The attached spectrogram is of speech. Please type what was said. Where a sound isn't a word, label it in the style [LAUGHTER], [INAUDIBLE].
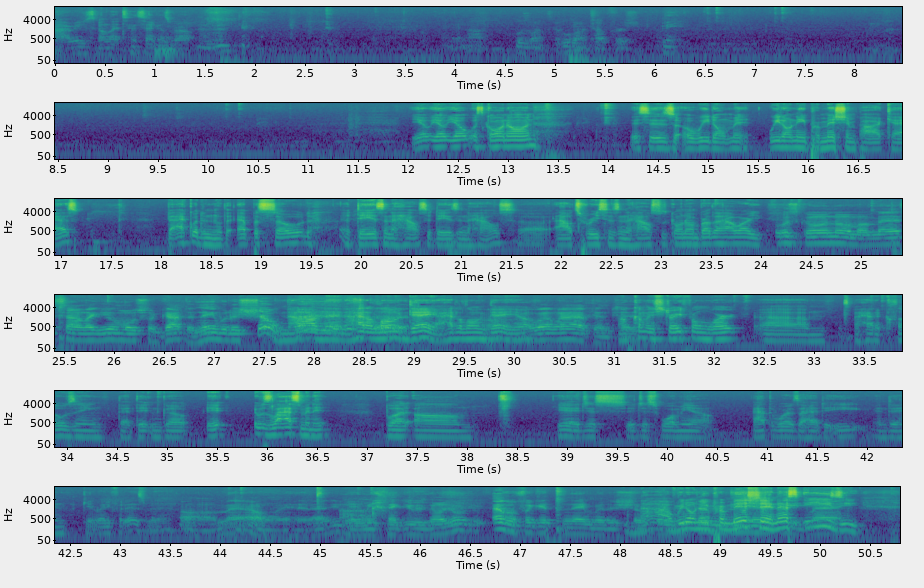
All right, we're just gonna let ten seconds roll. Mm-hmm. And then, uh, who's gonna, who gonna tell first? Me. Yo, yo, yo, what's going on? This is a We Don't Mi- We Don't Need Permission podcast. Back with another episode. A day is in the house. A day is in the house. Uh, Al Therese is in the house. What's going on, brother? How are you? What's going on, my man? Sound like you almost forgot the name of the show. Nah, man. I had a long day. I had a long day, Oh, yo. What, what happened? I'm coming straight from work. Um, I had a closing that didn't go. It it was last minute, but um, yeah, it just it just wore me out. Afterwards, I had to eat and then get ready for this, man. Oh man, I don't want to hear that. You made Uh. me think you was going. to Don't you ever forget the name of the show. Nah, baby. we don't need permission. That's man. easy.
